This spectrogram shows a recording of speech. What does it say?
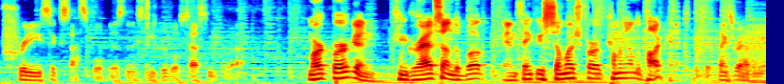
pretty successful business and google's testing for that. Mark Bergen, congrats on the book, and thank you so much for coming on the podcast. thanks for having me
